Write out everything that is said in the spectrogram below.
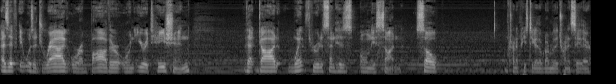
as if it was a drag or a bother or an irritation that God went through to send his only son. So, I'm trying to piece together what I'm really trying to say there.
